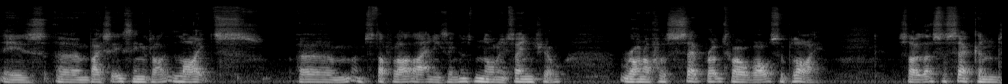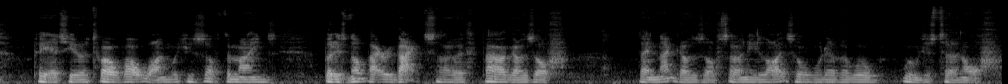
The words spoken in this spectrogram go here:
is um, basically things like lights um, and stuff like that, anything that's non-essential, run off a separate 12 volt supply. So that's the second PSU, a 12 volt one, which is off the mains, but it's not battery backed. So if power goes off, then that goes off. So any lights or whatever will will just turn off.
